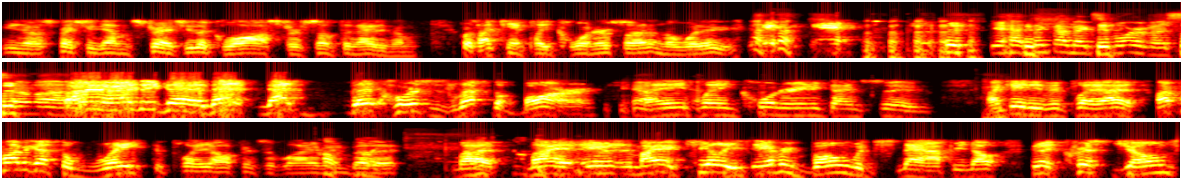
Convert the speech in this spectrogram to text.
You know, especially down the stretch, You look lost or something. I don't know. Of course, I can't play corner, so I don't know what. It yeah, I think that makes four of us. So uh... I, I think uh, that that that horse has left the barn. Yeah. I ain't playing corner anytime soon. I can't even play. I I probably got the weight to play offensive lineman, oh, but uh, my my my Achilles, every bone would snap. You know, like Chris Jones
